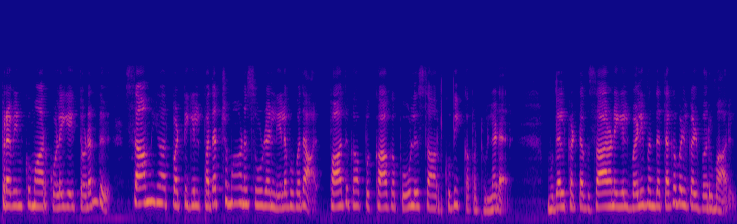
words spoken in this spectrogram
பிரவீன்குமார் கொலையைத் தொடர்ந்து சாமியார்பட்டியில் பதற்றமான சூழல் நிலவுவதால் பாதுகாப்புக்காக போலீசார் குவிக்கப்பட்டுள்ளனர். முதல் கட்ட விசாரணையில் வெளிவந்த தகவல்கள் வருமாறு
